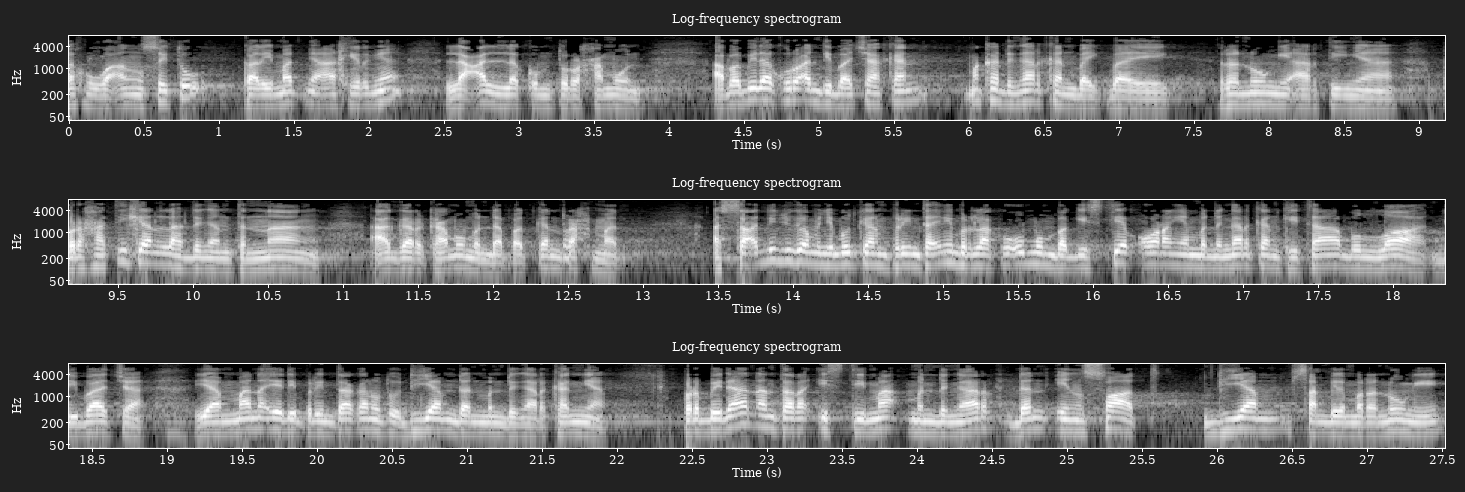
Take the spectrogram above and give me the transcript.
lahu wa ansitu kalimatnya akhirnya la'allakum turhamun. Apabila Quran dibacakan maka dengarkan baik-baik, renungi artinya, perhatikanlah dengan tenang agar kamu mendapatkan rahmat. As-Sa'di juga menyebutkan perintah ini berlaku umum bagi setiap orang yang mendengarkan kitabullah dibaca, yang mana ia diperintahkan untuk diam dan mendengarkannya. Perbedaan antara istima' mendengar dan insat, diam sambil merenungi,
